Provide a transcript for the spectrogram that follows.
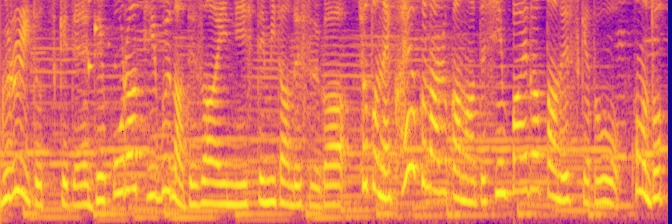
ぐるりとつけてねデコラティブなデザインにしてみたんですがちょっとね痒くなるかなって心配だったんですけどこのドッ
